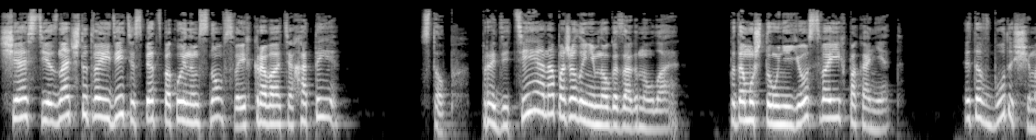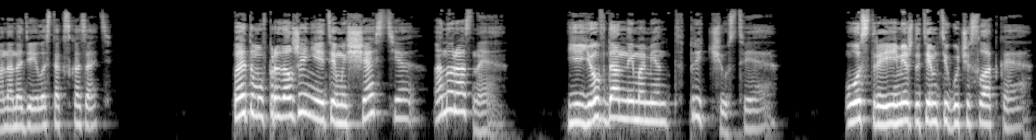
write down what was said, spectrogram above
Счастье знать, что твои дети спят спокойным сном в своих кроватях, а ты... Стоп. Про детей она, пожалуй, немного загнула, потому что у нее своих пока нет. Это в будущем она надеялась так сказать. Поэтому в продолжение темы счастья оно разное. Ее в данный момент предчувствие. Острое и между тем тягуче-сладкое.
